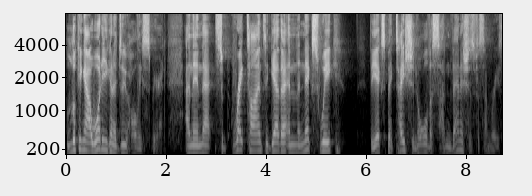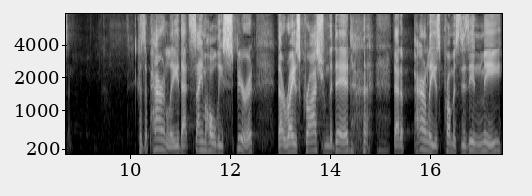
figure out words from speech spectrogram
looking out, what are you going to do, Holy Spirit? And then that's a great time together. And the next week, the expectation all of a sudden vanishes for some reason. Because apparently, that same Holy Spirit that raised Christ from the dead, that apparently is promised is in me,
